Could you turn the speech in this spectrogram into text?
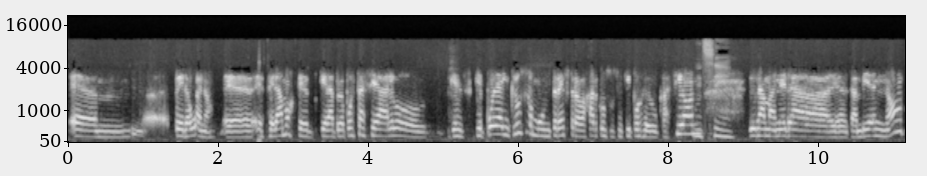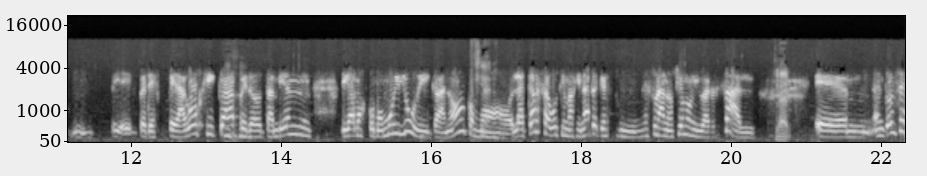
Em, pero bueno, eh, esperamos que, la propuesta sea algo que, que, pueda incluso Muntref trabajar con sus equipos de educación de una manera eh, también, ¿no? Eh, pedagógica, pero también, digamos, como muy lúdica, ¿no? Como la casa, vos imaginate que es, es una noción universal. Eh, entonces,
